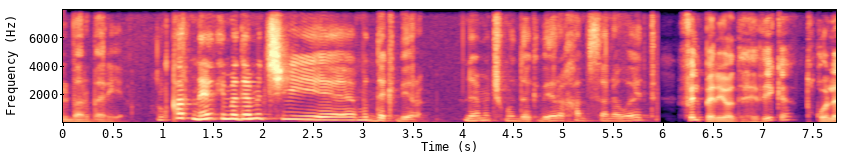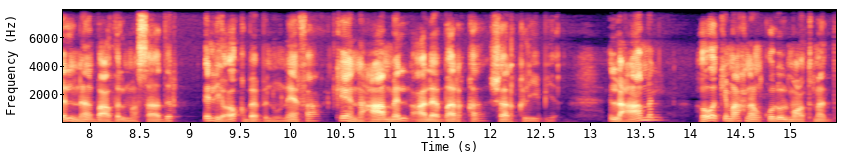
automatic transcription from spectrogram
البربرية. القرن هذه ما دامتش مدة كبيرة ما دامتش مدة كبيرة خمس سنوات. في البريود هذيك تقول لنا بعض المصادر اللي عقبة بن نافع كان عامل على برقة شرق ليبيا. العامل هو كما إحنا نقولوا المعتمد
